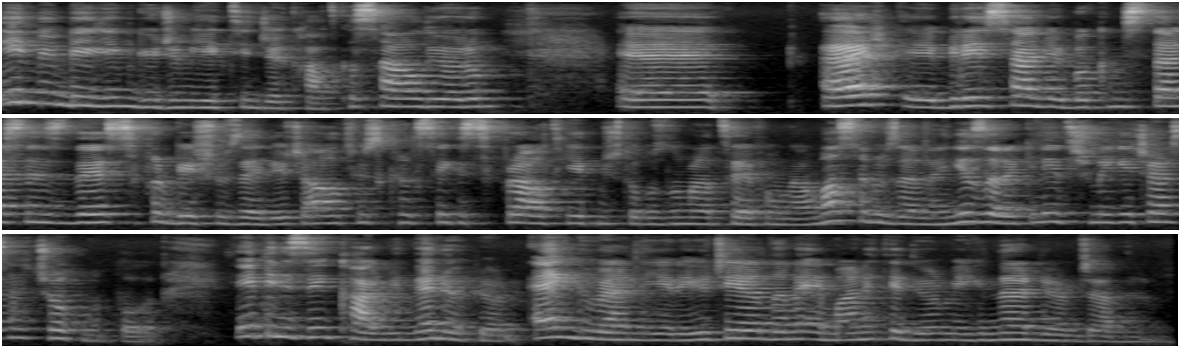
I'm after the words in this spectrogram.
İlmim, bilgim, gücüm yettiğince katkı sağlıyorum. Eee eğer e, bireysel bir bakım isterseniz de 0553 648 06 79 numara telefonundan WhatsApp üzerinden yazarak iletişime geçerseniz çok mutlu olurum. Hepinizin kalbinden öpüyorum. En güvenli yere Yüce Yaradan'a emanet ediyorum. İyi günler diyorum canlarım.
